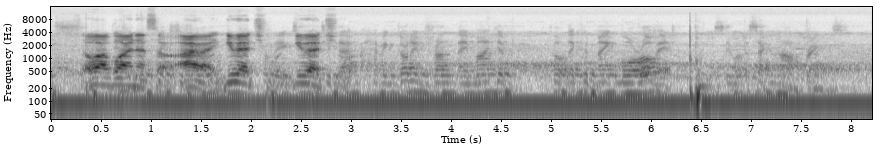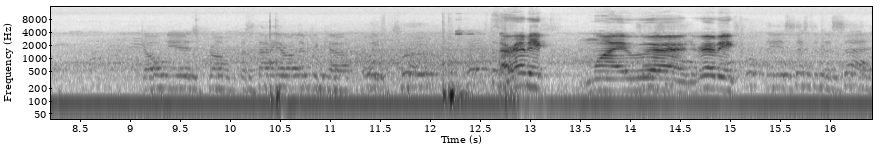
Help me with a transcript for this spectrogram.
It's So what going on, difficult so? Alright, give it a Fully chew, give it a expected chew. Having got in front, they might have thought they could make more of it. Let's see what the second half brings. Goal news from the Stadio Olimpico. Oh, he's through. Here's the So Rebic, my word, Rebic. That's what the assistant has said.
